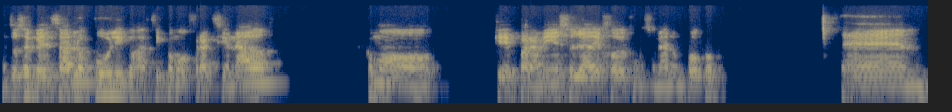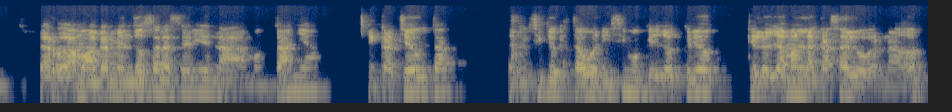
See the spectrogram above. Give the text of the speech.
Entonces pensar los públicos así como fraccionados, como que para mí eso ya dejó de funcionar un poco. Eh, la rodamos acá en Mendoza, la serie, en la montaña, en Cacheuta, en un sitio que está buenísimo, que yo creo que lo llaman la casa del gobernador,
